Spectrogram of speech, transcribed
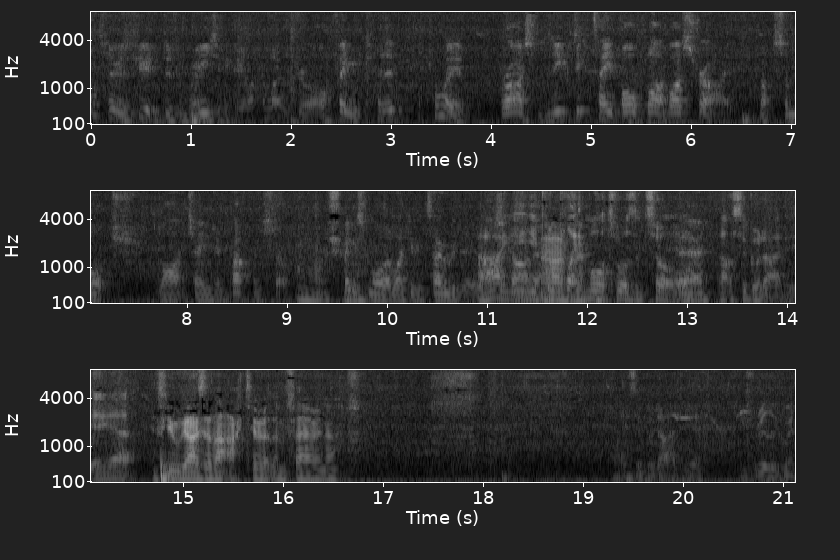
Also, there's a few different ways you can do like a low draw. I think, is it probably Bryce, does he dictate ball flight by strike? Not so much like changing path and stuff. I'm not sure. I think it's more like if he toes it. Ah, you, you could Ah, play okay. more towards the toe. Yeah. That's a good idea, yeah. If you guys are that accurate, then fair enough. That is a good idea. He's really going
